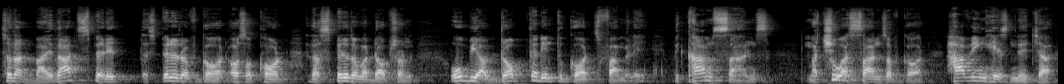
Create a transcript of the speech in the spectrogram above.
so that by that Spirit, the Spirit of God, also called the Spirit of adoption, will be adopted into God's family, become sons, mature sons of God, having His nature,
